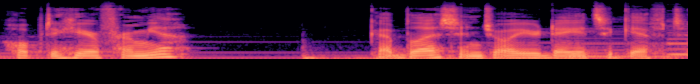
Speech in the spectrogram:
Hope to hear from you. God bless. Enjoy your day. It's a gift.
